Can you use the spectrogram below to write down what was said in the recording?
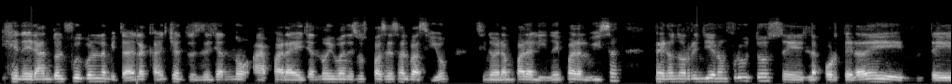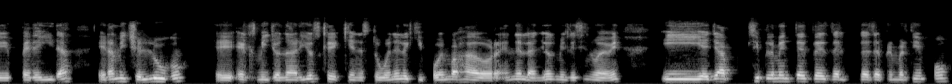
generando el fútbol en la mitad de la cancha, entonces ella no, ah, para ella no iban esos pases al vacío, sino eran para Lina y para Luisa, pero no rindieron frutos. Eh, la portera de, Pereira era Michelle Lugo, eh, ex millonarios, que quien estuvo en el equipo embajador en el año 2019, y ella simplemente desde desde el primer tiempo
